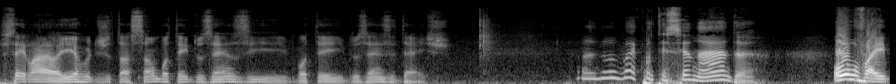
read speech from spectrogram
sei lá, erro de digitação, botei 200 e botei 210. Não vai acontecer nada. Ou vai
